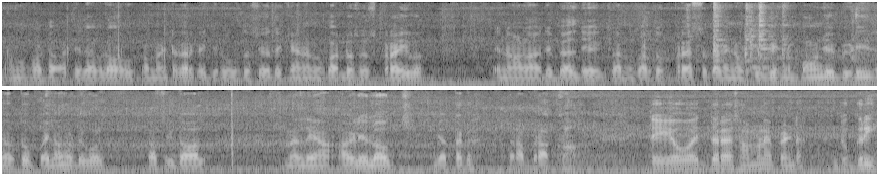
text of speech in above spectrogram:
ਤੁਹਾਨੂੰ ਸਾਡਾ ਅੱਜ ਦਾ ਵਲੌਗ ਕਮੈਂਟ ਕਰਕੇ ਜਰੂਰ ਦੱਸਿਓ ਤੇ ਚੈਨਲ ਨੂੰ ਕਰ ਲਓ ਸਬਸਕ੍ਰਾਈਬ ਤੇ ਨਾਲ ਆਦੇ ਬੈਲ ਦੇ ਆਈਕਨ ਕਰ ਦਿਓ ਪ੍ਰੈਸ ਤਾਂ ਕਿ ਨੋਟੀਫਿਕੇਸ਼ਨ ਪਹੁੰਚ ਜਾਏ ਵੀਡੀਓ ਸਭ ਤੋਂ ਪਹਿਲਾਂ ਤੁਹਾਡੇ ਕੋਲ। ਸਤਿ ਸ੍ਰੀ ਅਕਾਲ। ਮਿਲਦੇ ਆ ਅਗਲੇ ਵਲੌਗ 'ਚ। ਜਦ ਤੱਕ ਰੱਬ ਰਾਖਾ। ਤੇ ਉਹ ਇੱਧਰ ਹੈ ਸਾਹਮਣੇ ਪਿੰਡ ਦੁੱਗਰੀ।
